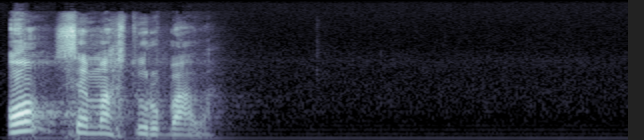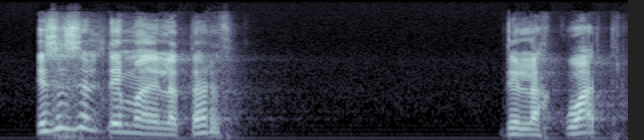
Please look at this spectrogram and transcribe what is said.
o se masturbaba. Ese es el tema de la tarde, de las cuatro.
